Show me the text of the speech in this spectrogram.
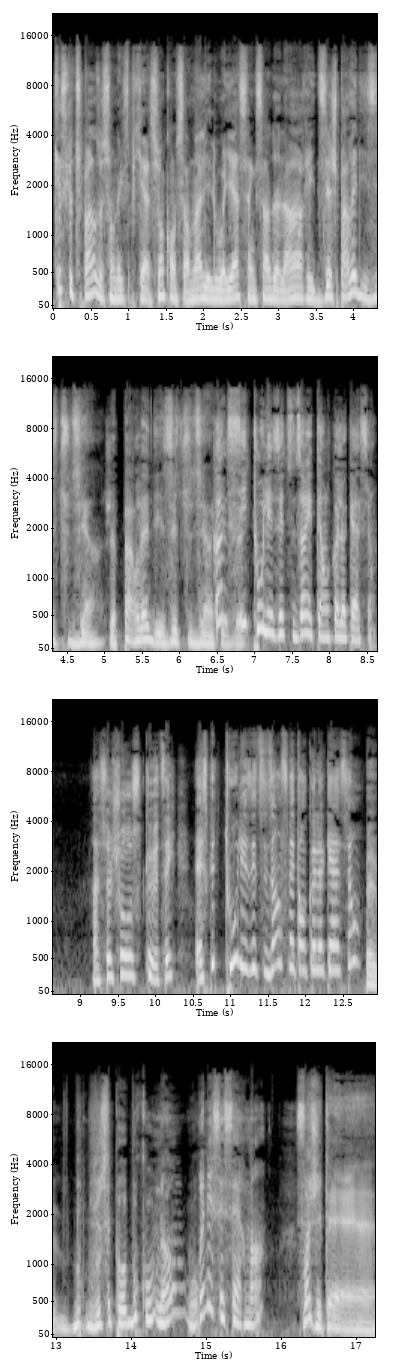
Qu'est-ce que tu penses de son explication concernant les loyers à 500 dollars Il disait, je parlais des étudiants. Je parlais des étudiants. Comme si tous les étudiants étaient en colocation. La seule chose que, tu sais, est-ce que tous les étudiants se mettent en colocation? Euh, je sais pas, beaucoup, non? Pas nécessairement. Moi, j'étais... euh,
